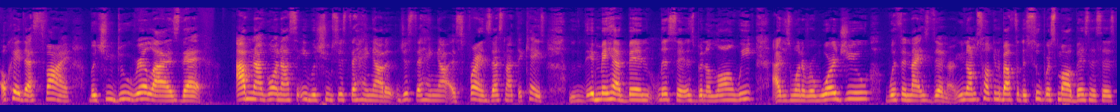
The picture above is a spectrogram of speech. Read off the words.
okay, that's fine. But you do realize that I'm not going out to eat with you just to hang out, just to hang out as friends. That's not the case. It may have been, listen, it's been a long week. I just want to reward you with a nice dinner. You know, I'm talking about for the super small businesses,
